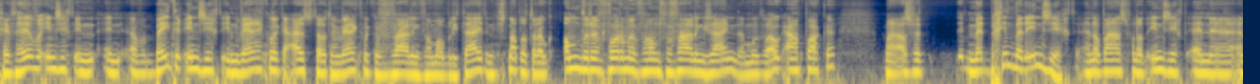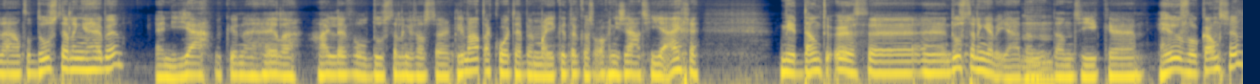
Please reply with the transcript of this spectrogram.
geeft heel veel inzicht in, in beter inzicht in werkelijke uitstoot en werkelijke vervuiling van mobiliteit. En ik snap dat er ook andere vormen van vervuiling zijn. Dat moeten we ook aanpakken. Maar als we met begint met inzicht. En op basis van dat inzicht en een aantal doelstellingen hebben. En ja, we kunnen hele high-level doelstellingen zoals het klimaatakkoord hebben. Maar je kunt ook als organisatie je eigen meer down-to-earth uh, uh, doelstelling hebben. Ja, dan, mm. dan zie ik heel veel kansen.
